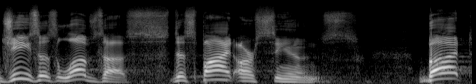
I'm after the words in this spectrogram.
Jesus loves us despite our sins, but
